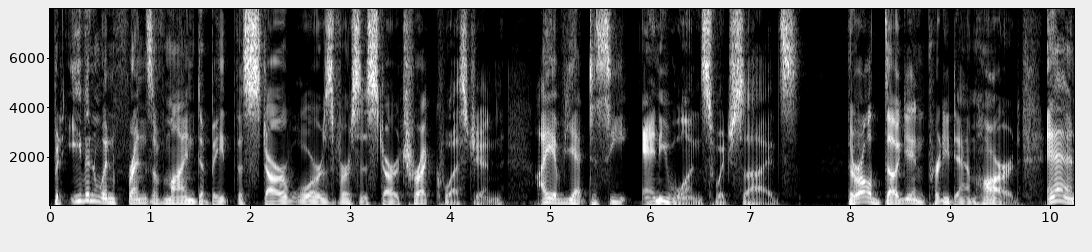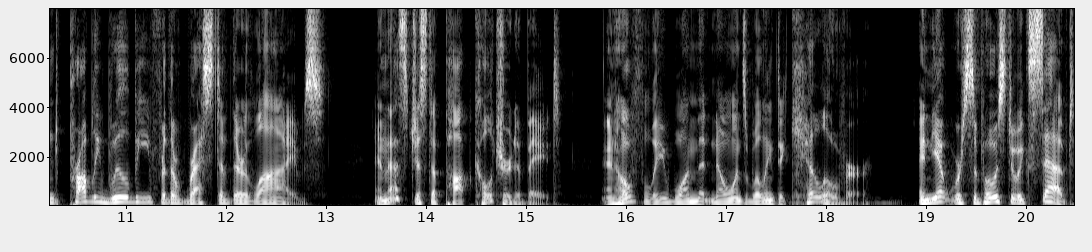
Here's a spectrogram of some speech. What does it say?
but even when friends of mine debate the Star Wars versus Star Trek question, I have yet to see anyone switch sides. They're all dug in pretty damn hard, and probably will be for the rest of their lives. And that's just a pop culture debate, and hopefully one that no one's willing to kill over. And yet, we're supposed to accept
